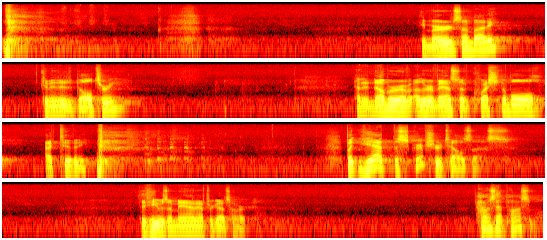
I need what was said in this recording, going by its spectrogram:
he murdered somebody, committed adultery, had a number of other events of questionable activity. But yet, the scripture tells us that he was a man after God's heart. How is that possible?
